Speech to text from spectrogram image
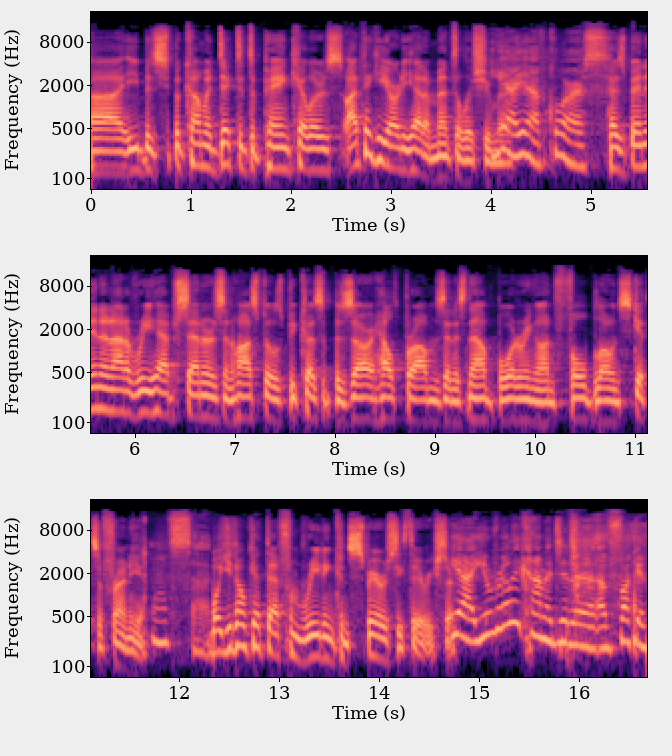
Uh, he's become addicted to painkillers. I think he already had a mental issue, man. Yeah, yeah, of course. Has been in and out of rehab centers and hospitals because of bizarre health problems and is now bordering on full blown schizophrenia. That sucks. Well, you don't get that from reading conspiracy theories, sir. Yeah, you really kind of did a, a fucking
